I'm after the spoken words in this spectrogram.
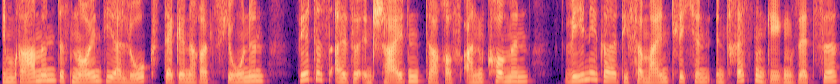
Im Rahmen des neuen Dialogs der Generationen wird es also entscheidend darauf ankommen, weniger die vermeintlichen Interessengegensätze,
